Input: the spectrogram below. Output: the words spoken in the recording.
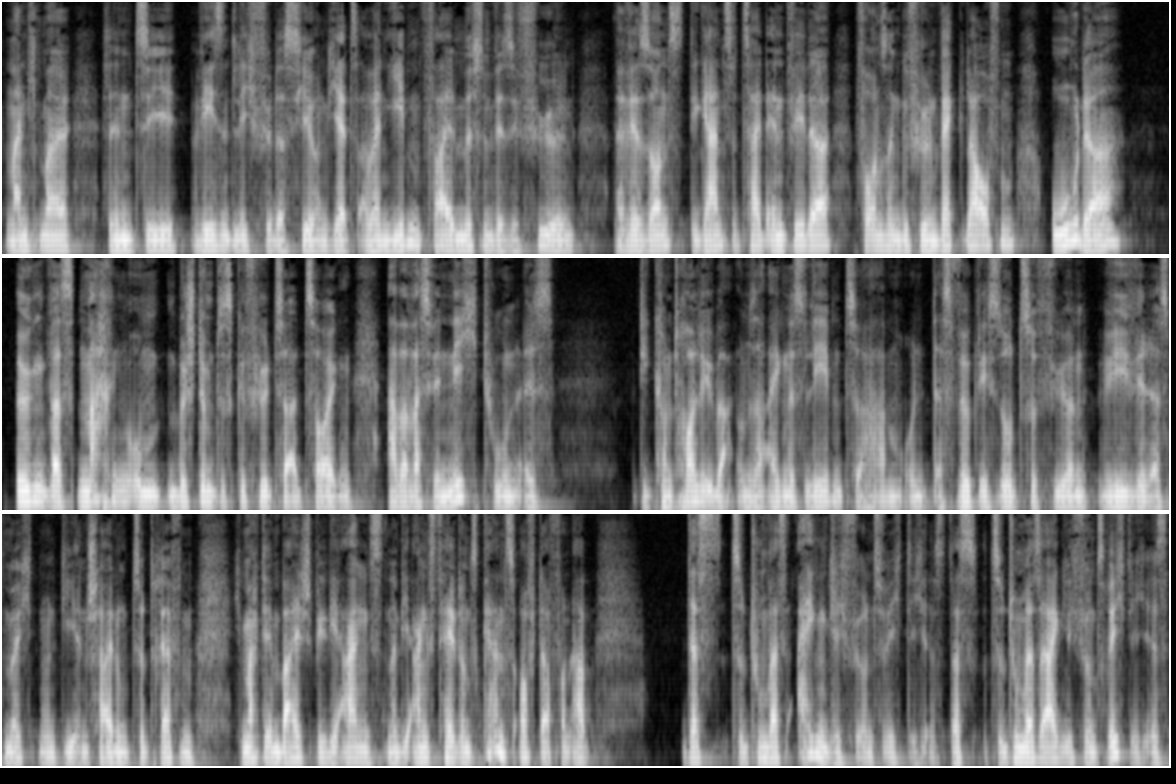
manchmal sind sie wesentlich für das Hier und Jetzt, aber in jedem Fall müssen wir sie fühlen, weil wir sonst die ganze Zeit entweder vor unseren Gefühlen weglaufen oder irgendwas machen, um ein bestimmtes Gefühl zu erzeugen. Aber was wir nicht tun, ist, die Kontrolle über unser eigenes Leben zu haben und das wirklich so zu führen, wie wir das möchten und die Entscheidung zu treffen. Ich mache dir ein Beispiel, die Angst. Ne? Die Angst hält uns ganz oft davon ab, das zu tun, was eigentlich für uns wichtig ist, das zu tun, was eigentlich für uns richtig ist.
